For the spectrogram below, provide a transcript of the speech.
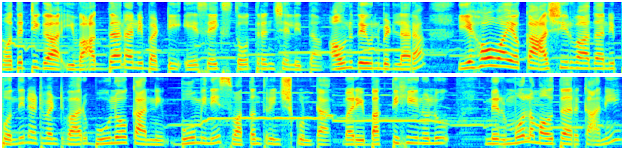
మొదటిగా ఈ వాగ్దానాన్ని బట్టి ఏసైకి స్తోత్రం చెల్లిద్దాం. అవును దేవుని బిడ్లారా యహోవా యొక్క ఆశీర్వాదాన్ని పొందినటువంటి వారు భూలోకాన్ని భూమిని స్వతంత్రించుకుంటారు. మరి భక్తిహీనులు నిర్మూలమవుతారు కానీ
